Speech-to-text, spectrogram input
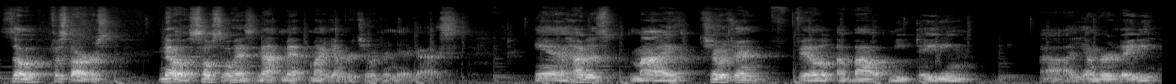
So, for starters, no, So-So has not met my younger children yet, guys. And how does my children feel about me dating a younger lady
